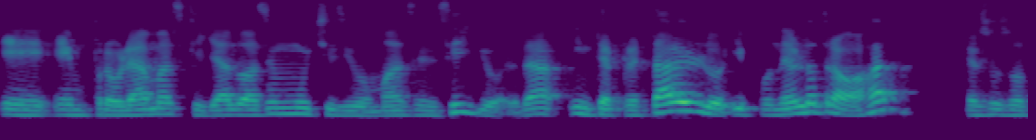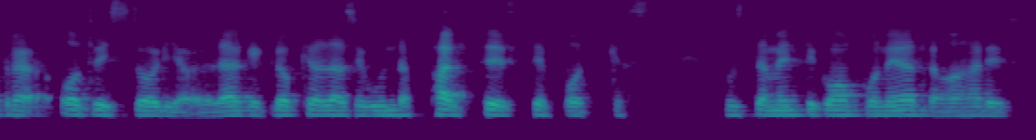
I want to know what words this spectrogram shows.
eh, en programas que ya lo hacen muchísimo más sencillo, ¿verdad? Interpretarlo y ponerlo a trabajar, eso es otra, otra historia, ¿verdad? Que creo que es la segunda parte de este podcast, justamente cómo poner a trabajar eso.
